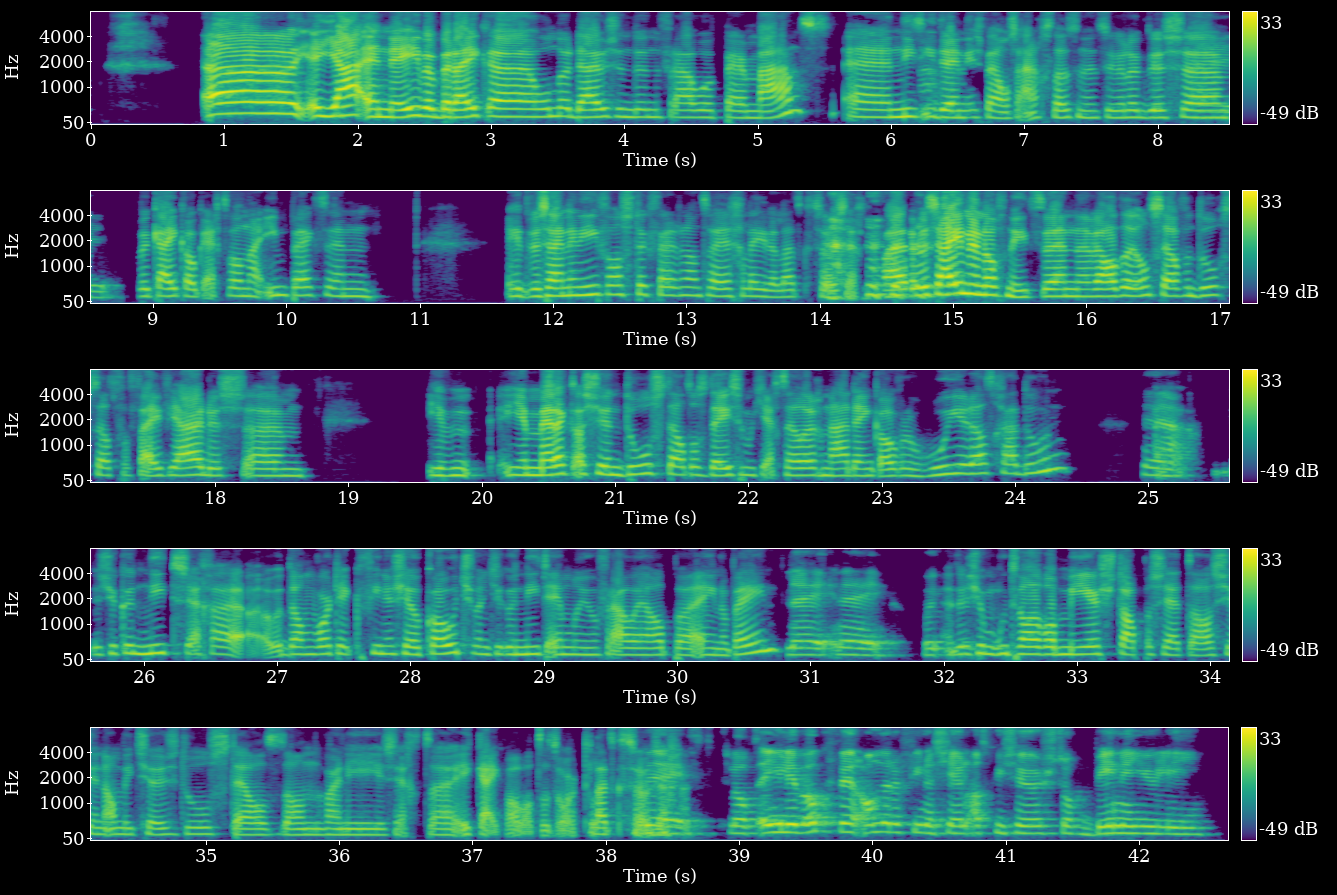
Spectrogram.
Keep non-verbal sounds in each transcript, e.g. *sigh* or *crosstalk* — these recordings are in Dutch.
Uh, ja en nee. We bereiken honderdduizenden vrouwen per maand. En niet ah. iedereen is bij ons aangesloten natuurlijk. Dus uh, we kijken ook echt wel naar impact. En we zijn in ieder geval een stuk verder dan twee jaar geleden, laat ik het zo zeggen. Maar we zijn er nog niet. En eh, we hadden onszelf een doel gesteld voor vijf jaar. Dus ehm, je, je merkt als je een doel stelt als deze, moet je echt heel erg nadenken over hoe je dat gaat doen. Ja. dus je kunt niet zeggen, oh, dan word ik financieel coach, want je kunt niet 1 miljoen vrouwen helpen één op één. Nee, nee. Dus je moet wel wat meer stappen zetten als je een ambitieus doel stelt dan wanneer je zegt, uh, ik kijk wel wat het wordt, laat ik het zo nee, zeggen. Klopt. En jullie hebben ook veel andere financiële adviseurs toch binnen jullie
